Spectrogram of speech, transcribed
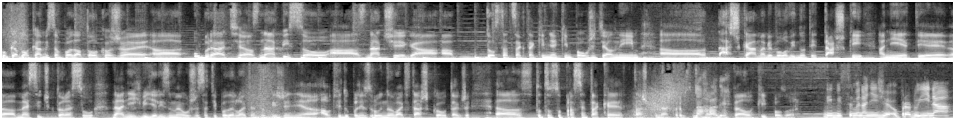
Ku kabelkám by som povedal toľko, že uh, ubrať z nápisov a značiek a, a dostať sa k takým nejakým použiteľným uh, taškám, aby bolo vidno tie tašky a nie tie uh, message, ktoré sú na nich. Videli sme už, že sa ti podarilo aj tento týždeň outfit úplne zrujnovať taškou, takže uh, toto sú presne také tašky, na ktoré by som Na veľký pozor. Líbí se mi na ní, že je opravdu jiná,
